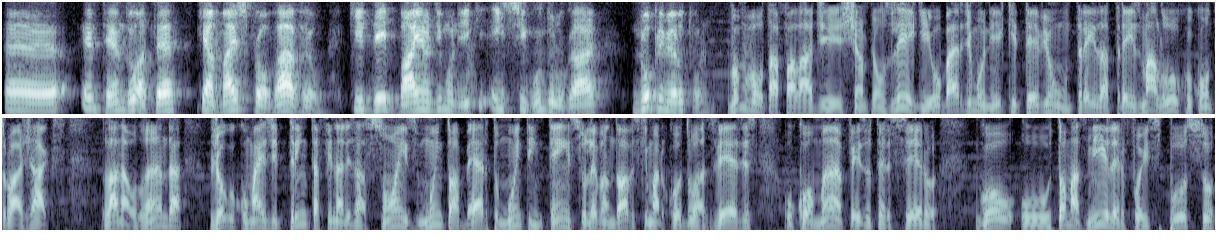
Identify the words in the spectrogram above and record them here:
é, entendo até que é mais provável que dê Bayern de Munique em segundo lugar no primeiro turno. Vamos voltar a falar de Champions League. O Bayern de Munique teve um 3 a 3 maluco contra o Ajax lá na Holanda. Jogo com mais de 30 finalizações, muito aberto, muito intenso. Lewandowski marcou duas vezes, o Coman fez o terceiro gol, o Thomas Miller foi expulso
